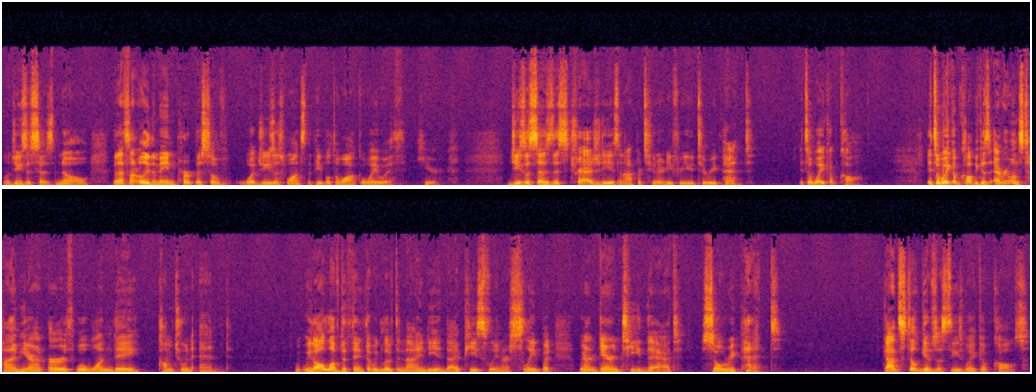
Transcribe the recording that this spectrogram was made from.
Well, Jesus says no, but that's not really the main purpose of what Jesus wants the people to walk away with here. Jesus says this tragedy is an opportunity for you to repent. It's a wake up call. It's a wake up call because everyone's time here on earth will one day come to an end. We'd all love to think that we'd live to 90 and die peacefully in our sleep, but we aren't guaranteed that, so repent. God still gives us these wake up calls.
